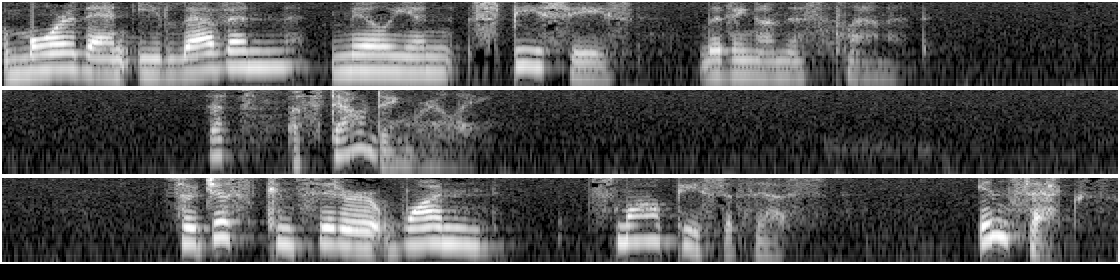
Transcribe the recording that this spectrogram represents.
more than 11 million species living on this planet. That's astounding, really. So just consider one small piece of this insects.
